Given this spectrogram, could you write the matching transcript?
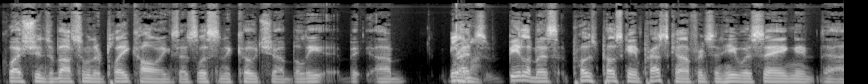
questions about some of their play callings. I was listening to Coach uh, uh, Brett's Bielema's post post game press conference, and he was saying, uh,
